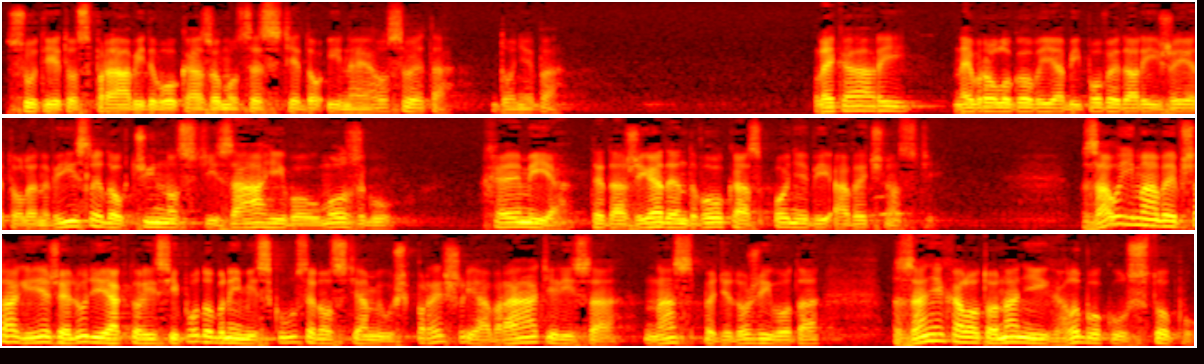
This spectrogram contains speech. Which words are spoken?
Sú tieto správy dôkazom o ceste do iného sveta, do neba? Lekári Neurologovia by povedali, že je to len výsledok činnosti záhybov mozgu, chémia, teda žiaden dôkaz o nebi a väčšnosti. Zaujímavé však je, že ľudia, ktorí si podobnými skúsenostiami už prešli a vrátili sa naspäť do života, zanechalo to na nich hlbokú stopu.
